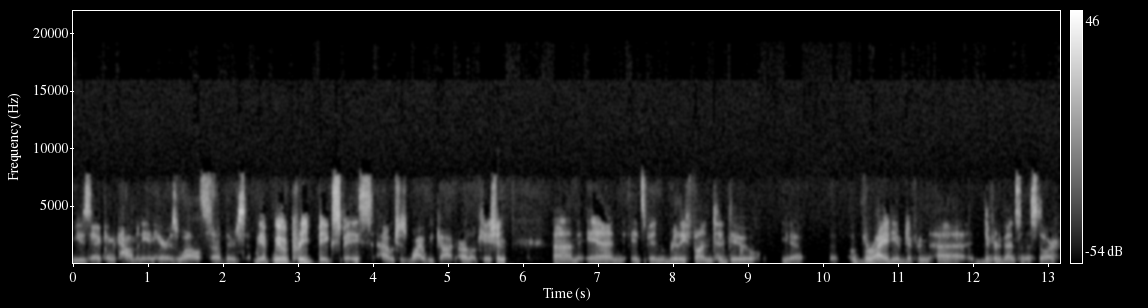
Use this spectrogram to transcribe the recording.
music and comedy in here as well. So there's we have we have a pretty big space, uh, which is why we got our location, um, and it's been really fun to do. You know, a variety of different uh, different events in the store.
